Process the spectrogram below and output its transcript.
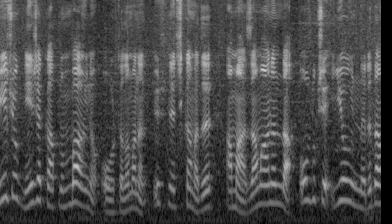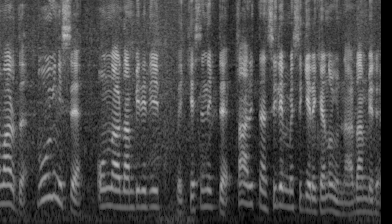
birçok Ninja Kaplumbağa oyunu ortalamanın üstüne çıkamadı ama zamanında oldukça iyi oyunları da vardı. Bu oyun ise onlardan biri değil ve kesinlikle tarihten silinmesi gereken oyunlardan biri.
